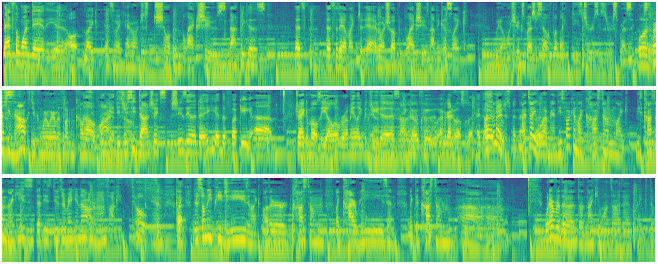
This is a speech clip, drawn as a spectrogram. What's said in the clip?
That's the one day of the year, that all, like it's like everyone just show up in black shoes, not because that's the, that's the day I'm like, yeah, everyone show up in black shoes, not because like we don't want you to express yourself, but like these jerseys are expressing. Well, themselves. especially now because you can wear whatever the fucking colors Oh, you want. yeah. Did you so- see Doncic's shoes the other day? He had the fucking um, Dragon Ball Z all over him. He had like Vegeta Yeah, and, and that, I Goku. I, forgot who else was that. I Oh, it tell might you- have just been that. I tell you but- what, man, these fucking like custom like these custom Nikes that these dudes are making now are fucking dope, man. Mm-hmm. But- Like, there's so many PGs and like other custom like Kyries and like the custom uh, uh whatever the the Nike ones are that like the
